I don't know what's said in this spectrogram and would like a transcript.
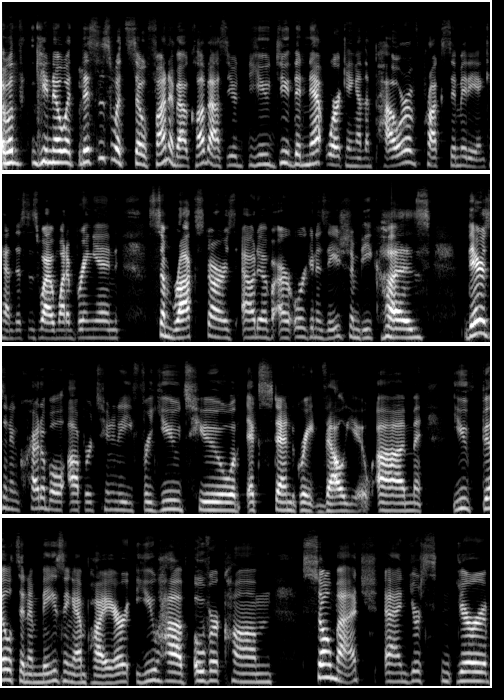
well, you know what? This is what's so fun about Clubhouse. You you do the networking and the power of proximity. And Ken, this is why I want to bring in some rock stars out of our organization because there's an incredible opportunity for you to extend great value. Um, you've built an amazing empire. You have overcome so much and you're you're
